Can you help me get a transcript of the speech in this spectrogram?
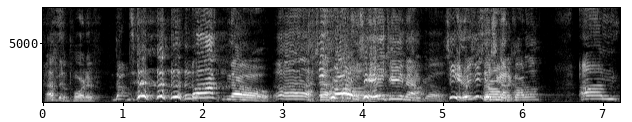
that's supportive. No. Fuck no. Ah. She grown. She 18 now. She, she so she got a car though. Um,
